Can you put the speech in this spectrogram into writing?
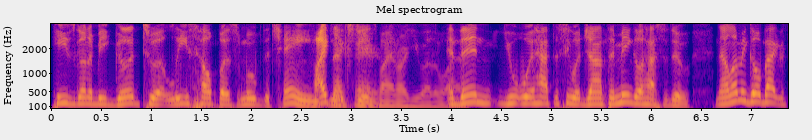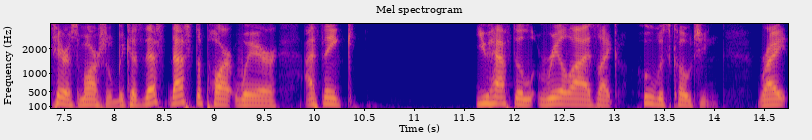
he's going to be good to at least help us move the chains Vikings next fans year. might argue otherwise. And then you will have to see what Jonathan Mingo has to do. Now let me go back to Terrace Marshall because that's that's the part where I think you have to realize like who was coaching, right?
